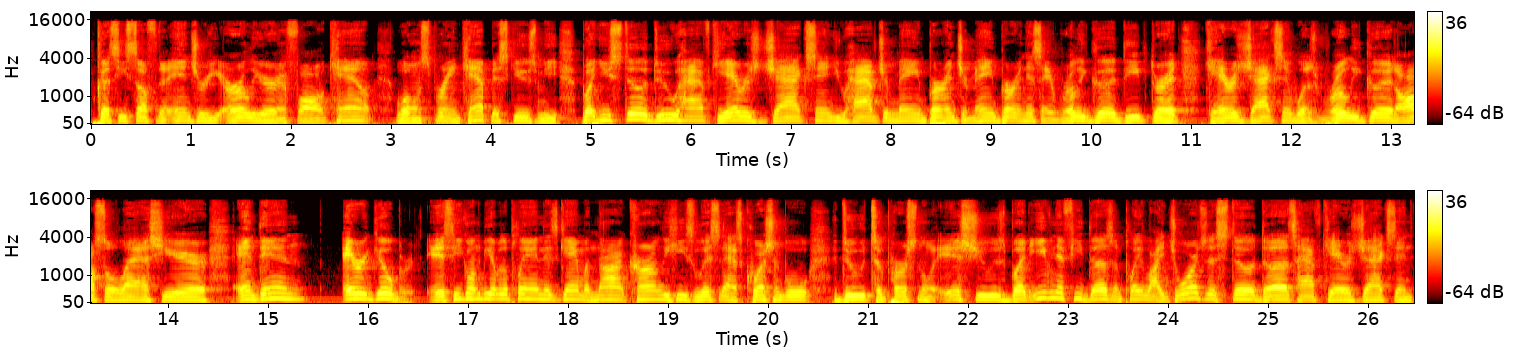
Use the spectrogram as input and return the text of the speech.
because he suffered an injury earlier in fall camp, well, in spring camp, excuse me. But you still do have Kearis Jackson. You have Jermaine Burton. Jermaine Burton is a really good deep threat. Kearis Jackson Jackson was really good also last year. And then Arik Gilbert, is he going to be able to play in this game or not? Currently, he's listed as questionable due to personal issues. But even if he doesn't play, like Georgia still does have Kearis Jackson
